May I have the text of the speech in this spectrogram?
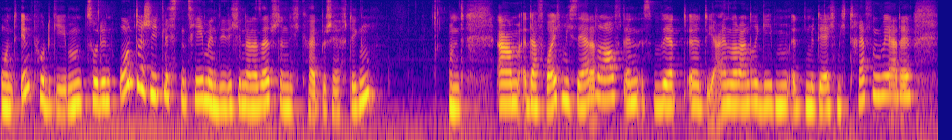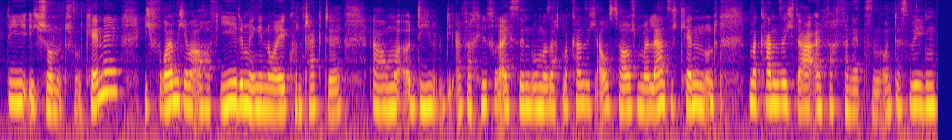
und Input geben zu den unterschiedlichsten Themen, die dich in deiner Selbstständigkeit beschäftigen. Und ähm, da freue ich mich sehr darauf, denn es wird äh, die eine oder andere geben, äh, mit der ich mich treffen werde, die ich schon, schon kenne. Ich freue mich aber auch auf jede Menge neue Kontakte, ähm, die, die einfach hilfreich sind, wo man sagt, man kann sich austauschen, man lernt sich kennen und man kann sich da einfach vernetzen. Und deswegen,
